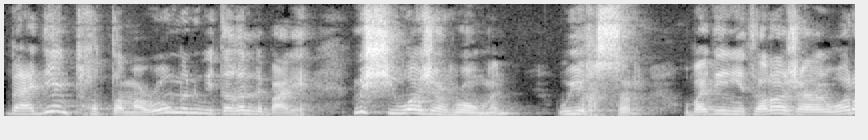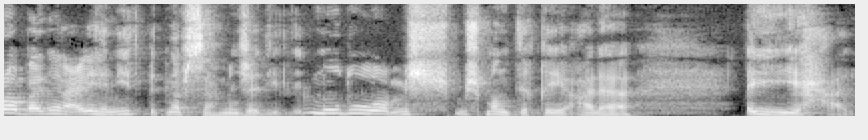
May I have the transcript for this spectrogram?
بعدين تحطه مع رومان ويتغلب عليه. مش يواجه رومان ويخسر وبعدين يتراجع للوراء وبعدين عليه أن يثبت نفسه من جديد. الموضوع مش مش منطقي على أي حال.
